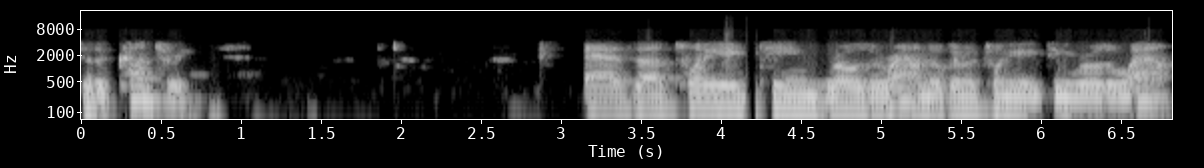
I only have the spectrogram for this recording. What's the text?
to the country as uh, 2018 rolls around, November 2018 rolls around,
